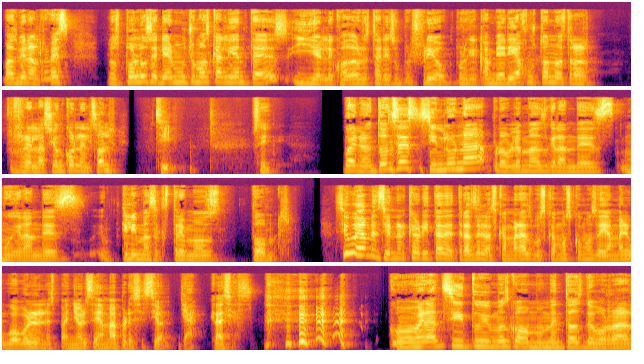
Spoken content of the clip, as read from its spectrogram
más bien al revés. Los polos serían mucho más calientes y el Ecuador estaría súper frío porque cambiaría justo nuestra relación con el sol. Sí. Sí. Bueno, entonces, sin luna, problemas grandes, muy grandes, climas extremos, todo mal. Sí voy a mencionar que ahorita detrás de las cámaras buscamos cómo se llama el wobble en español, se llama precesión. Ya, gracias. Como verán, sí tuvimos como momentos de borrar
